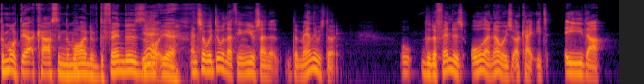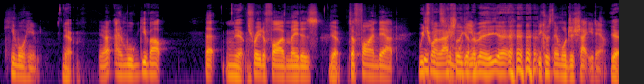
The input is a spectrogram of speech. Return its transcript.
The more doubt cast in the mm. mind of defenders, the yeah. more yeah. And so we're doing that thing you were saying that, that Manly was doing. Well, the defenders, all they know is, okay, it's either him or him, Yep. You know, and we'll give up that Yep. three to five meters Yep. to find out Which one it's it's actually going to be? Yeah. because then we'll just shut you down. yeah.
